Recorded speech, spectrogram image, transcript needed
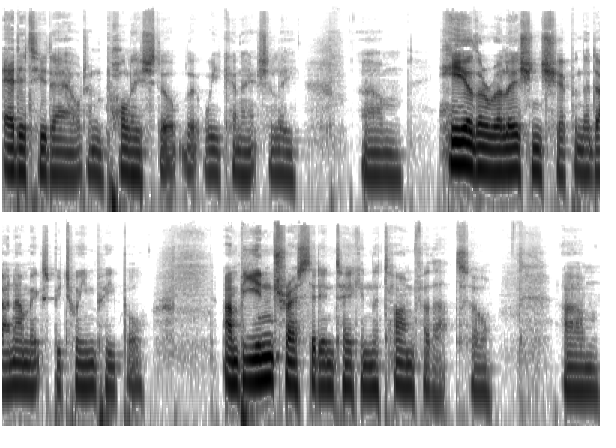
edited out and polished up, that we can actually um, hear the relationship and the dynamics between people and be interested in taking the time for that. So, um,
